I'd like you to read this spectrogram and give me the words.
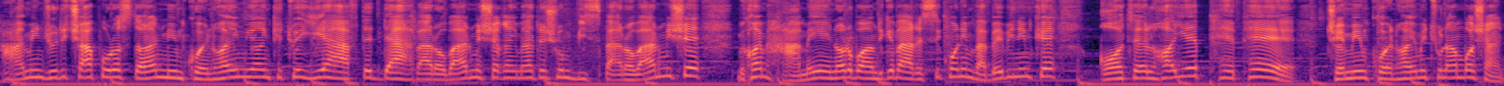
همینجوری چپ و راست دارن meme coin هایی میان که توی یه هفته ده برابر میشه قیمتشون 20 برابر میشه. می‌خوایم همه اینا رو با هم دیگه بررسی کنیم و ببینیم که قاتل های Pepe چه meme coin هایی می‌تونن باشن.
